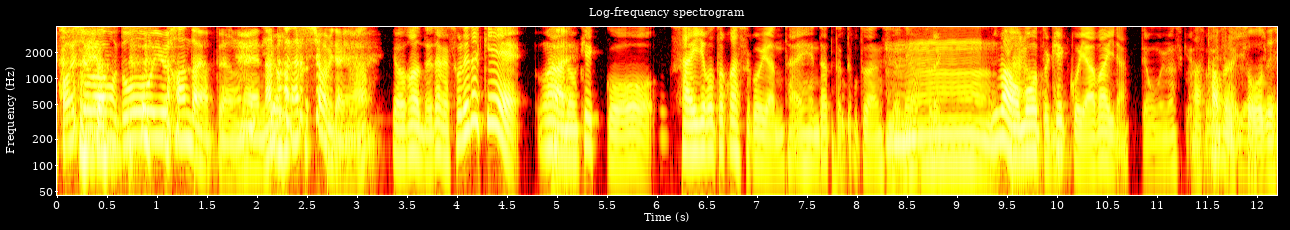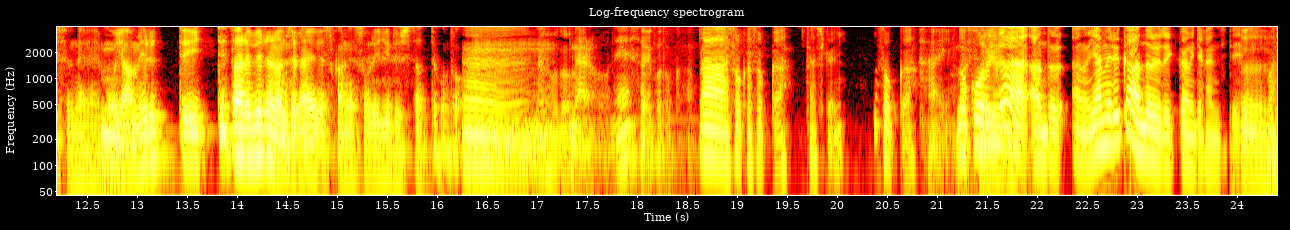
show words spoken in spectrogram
会社がもうどういう判断やってたのね。なんとかなるっしょみたいな。や、わかんない。だからそれだけ、まあ、はいあの、結構、採用とかすごいあの大変だったってことなんですよね、おそらく。く今思うと結構やばいなって思いますけど。あ多分そうす。ですね。うんもう辞めるって言ってたレベルなんじゃないですかね、それ許したってこと。うんなるほどなるほどね。そういうことか。ああ、そっかそっか。確かに。そっか。はい。残るまあか、アンドロあの、辞めるか、アンドロイド行くかみたいな感じで。うんまあ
